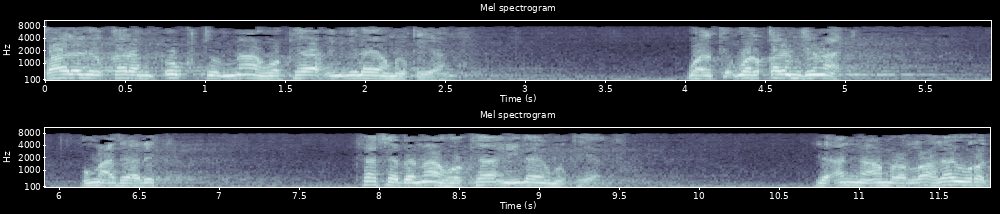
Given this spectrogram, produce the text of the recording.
قال للقلم اكتب ما هو كائن إلى يوم القيامة. والقلم جماد. ومع ذلك كتب ما هو كائن إلى يوم القيامة. لأن أمر الله لا يرد.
